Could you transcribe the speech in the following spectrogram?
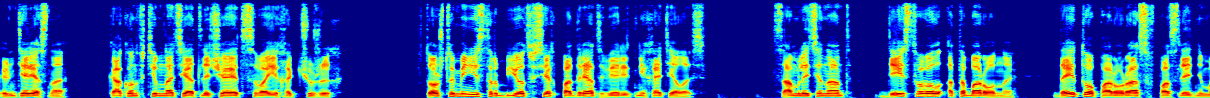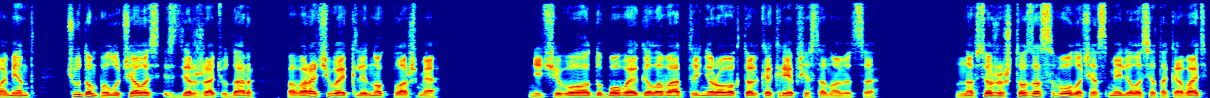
Интересно, как он в темноте отличает своих от чужих. В то, что министр бьет всех подряд, верить не хотелось. Сам лейтенант действовал от обороны, да и то пару раз в последний момент чудом получалось сдержать удар, поворачивая клинок плашмя. Ничего, дубовая голова от тренировок только крепче становится. Но все же что за сволочь осмелилась атаковать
